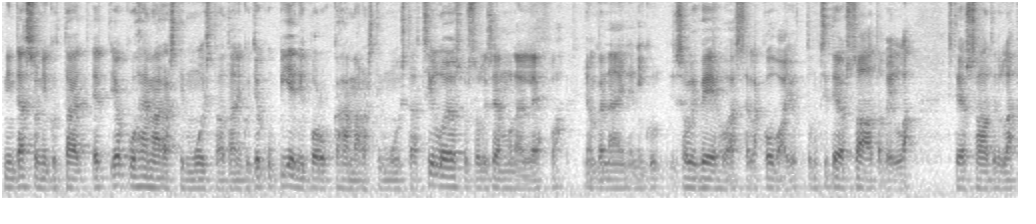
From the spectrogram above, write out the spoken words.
niin tässä on niin kuin tämä, että, joku hämärästi muistaa tai niin kuin, joku pieni porukka hämärästi muistaa, että silloin joskus oli semmoinen leffa, jonka näin ja niin kuin, se oli VHSllä kova juttu, mutta sitä ei ole saatavilla sitä ei ole saatavilla.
